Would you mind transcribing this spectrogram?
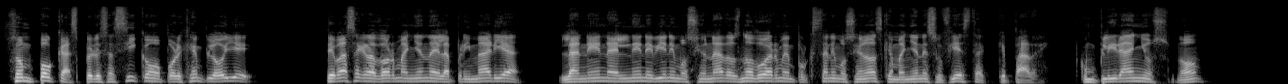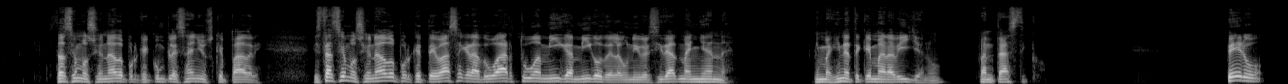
Son pocas, pero es así como, por ejemplo, oye, te vas a graduar mañana de la primaria, la nena, el nene bien emocionados, no duermen porque están emocionados que mañana es su fiesta. Qué padre. Cumplir años, ¿no? Estás emocionado porque cumples años, qué padre. Estás emocionado porque te vas a graduar tu amiga, amigo de la universidad mañana. Imagínate qué maravilla, ¿no? Fantástico. Pero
